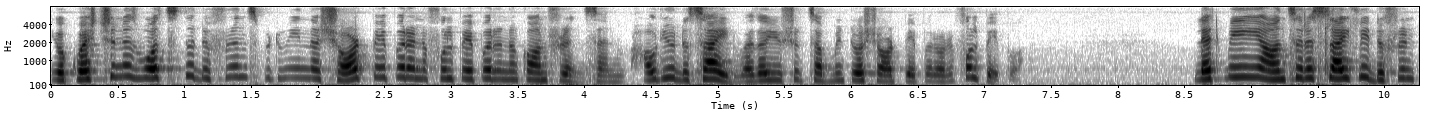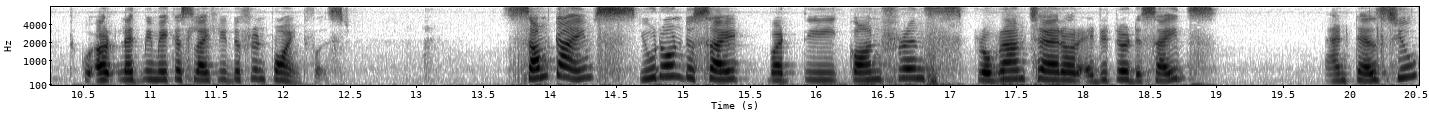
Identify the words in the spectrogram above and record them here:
your question is what is the difference between a short paper and a full paper in a conference and how do you decide whether you should submit to a short paper or a full paper. Let me answer a slightly different, or let me make a slightly different point first. Sometimes you do not decide, but the conference program chair or editor decides and tells you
